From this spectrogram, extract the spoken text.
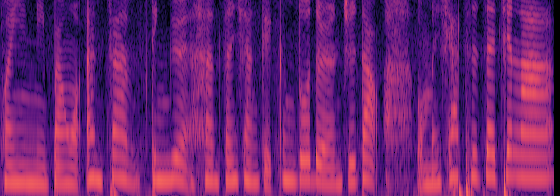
欢迎你帮我按赞、订阅和分享给更多的人知道。我们下次再见啦！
